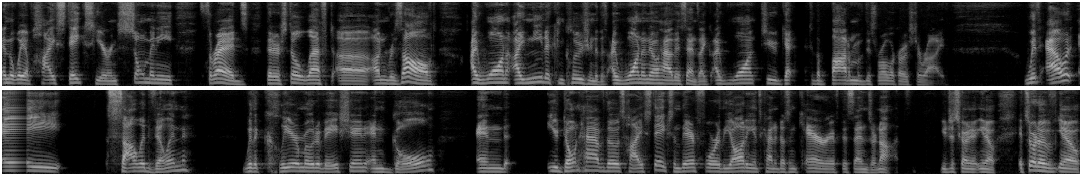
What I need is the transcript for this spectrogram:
in the way of high stakes here, and so many threads that are still left uh, unresolved. I want, I need a conclusion to this. I want to know how this ends. Like, I want to get to the bottom of this roller coaster ride. Without a solid villain with a clear motivation and goal, and you don't have those high stakes, and therefore the audience kind of doesn't care if this ends or not. You're just going to, you know, it's sort of, you know,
